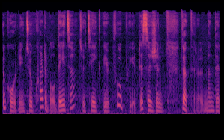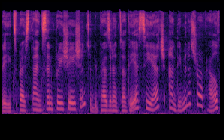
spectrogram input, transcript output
according to credible data to take the appropriate decision. Dr. Al-Mandhari expressed thanks and appreciation to the President of the SCH and the Minister of Health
